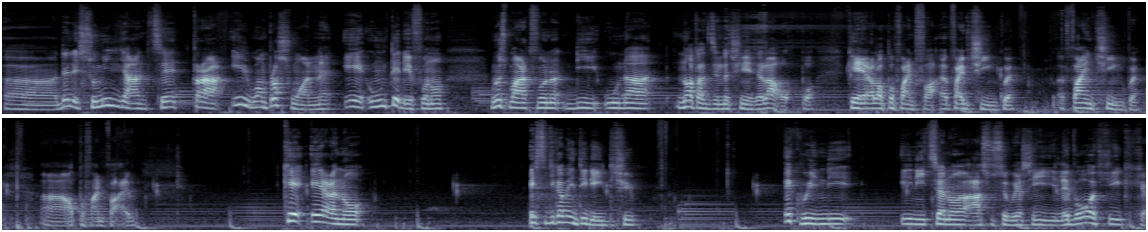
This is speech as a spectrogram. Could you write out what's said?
uh, delle somiglianze tra il OnePlus One e un telefono, uno smartphone di una nota azienda cinese, la Oppo, che era l'Oppo Find 5, Find 5, uh, Oppo Find 5, che erano esteticamente identici. E quindi iniziano a susseguirsi le voci, che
